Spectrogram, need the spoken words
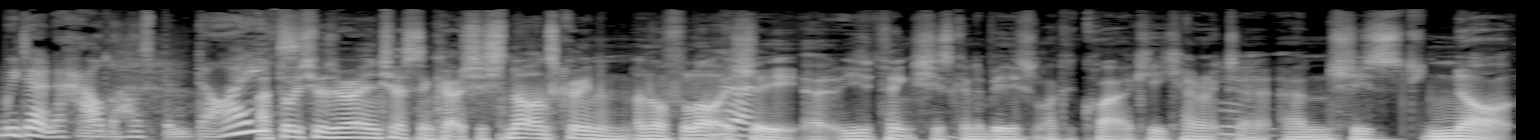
We don't know how the husband died. I thought she was a very interesting character. She's not on screen an an awful lot, is she? Uh, you'd think she's going to be like a, quite a key character, Mm. and she's not.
